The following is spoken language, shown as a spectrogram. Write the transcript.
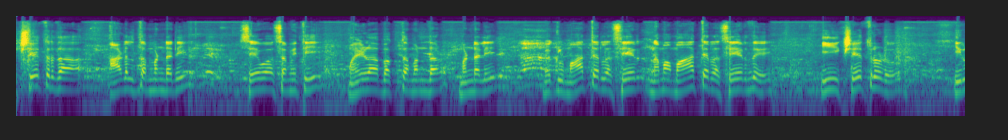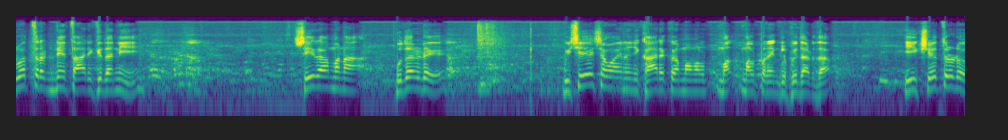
ಕ್ಷೇತ್ರದ ಆಡಳಿತ ಮಂಡಳಿ, ಸೇವಾ ಸಮಿತಿ, ಮಹಿಳಾ ಭಕ್ತ ಮಂಡ, ಮಂಡಳಿ ಮಕ್ಕಳು ಮಾತೆಲ್ಲ ಸೇರ್, ನಮ್ಮ ಮಾತೆಲ್ಲ ಸೇರಿದು ಈ ಕ್ಷೇತ್ರಡು ಇರುವತ್ತೆರಡನೇ ತಾರೀಕಿದನಿ ಶ್ರೀರಾಮನ ಪುದರ್ಡೆ ವಿಶೇಷವಾದ ಕಾರ್ಯಕ್ರಮ ಮಲ್- ಮಲ್ಪರ ಎಂಕ್ಲು ಪಿದಾಡ್ದ. ಈ ಕ್ಷೇತ್ರಡು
